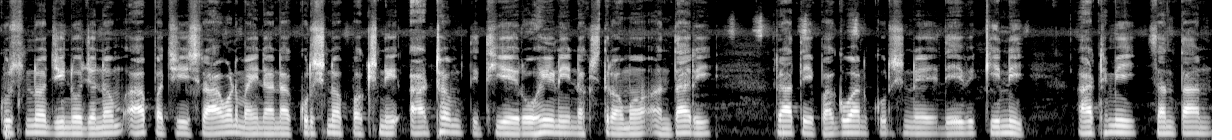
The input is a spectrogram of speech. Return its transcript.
કૃષ્ણજીનો જન્મ આ પછી શ્રાવણ મહિનાના કૃષ્ણ પક્ષની આઠમ તિથિએ રોહિણી નક્ષત્રમાં અંધારી રાતે ભગવાન કૃષ્ણે દેવકીની આઠમી સંતાન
